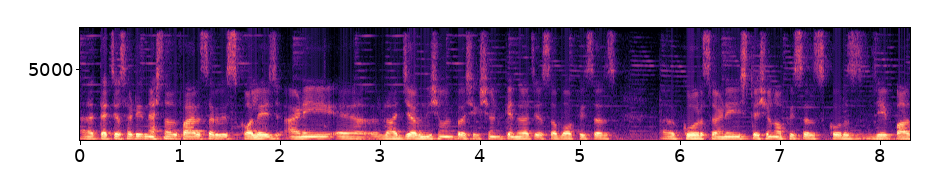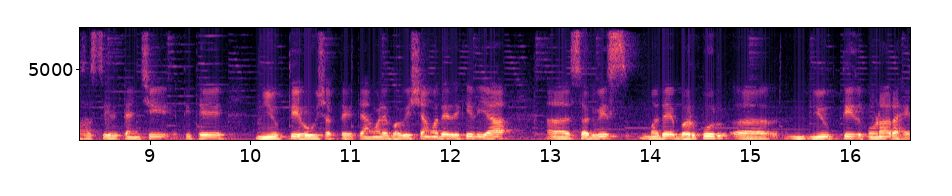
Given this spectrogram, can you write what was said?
त्याच्यासाठी नॅशनल फायर सर्व्हिस कॉलेज आणि राज्य अग्निशमन प्रशिक्षण केंद्राचे सब ऑफिसर्स कोर्स आणि स्टेशन ऑफिसर्स कोर्स जे पास असतील त्यांची तिथे नियुक्ती होऊ शकते. त्यामुळे भविष्यामध्ये देखील या सर्व्हिसमध्ये भरपूर नियुक्ती होणार आहे.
